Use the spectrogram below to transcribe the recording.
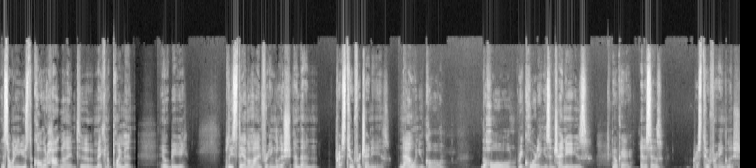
And so when you used to call their hotline to make an appointment, it would be please stay on the line for English and then press 2 for Chinese. Now when you call, the whole recording is in Chinese OK，and it says press 2 for English.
